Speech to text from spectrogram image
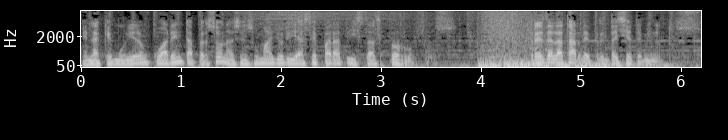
en la que murieron 40 personas, en su mayoría separatistas prorrusos. 3 de la tarde, 37 minutos.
